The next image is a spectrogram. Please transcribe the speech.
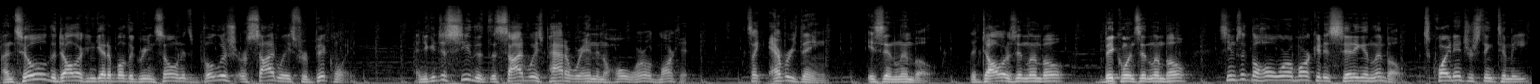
until the dollar can get above the green zone, it's bullish or sideways for Bitcoin. And you can just see that the sideways pattern we're in in the whole world market. It's like everything is in limbo. The dollar's in limbo, Bitcoin's in limbo. Seems like the whole world market is sitting in limbo. It's quite interesting to me.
